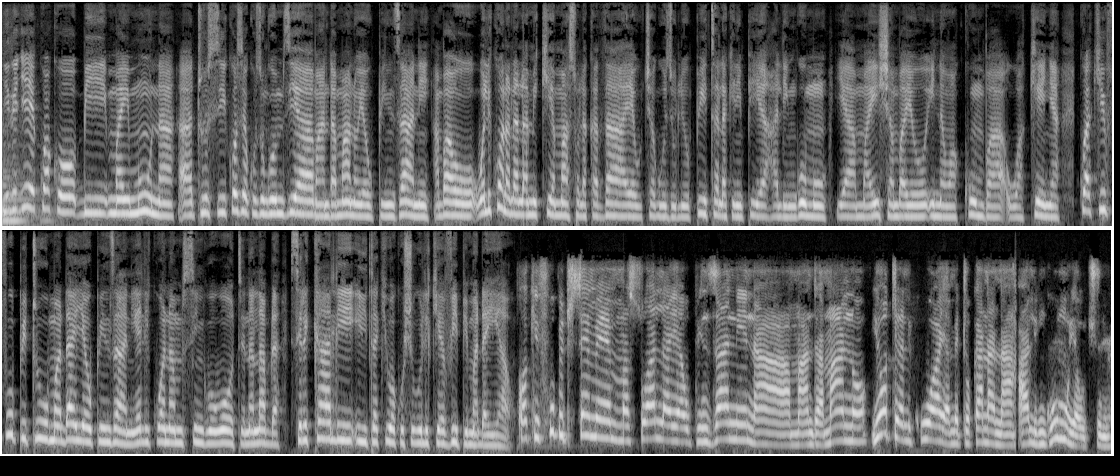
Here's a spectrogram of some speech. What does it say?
Nirejee kwako Bi Maimuna. Uh, tusikose kuzungumzia maandamano ya upinzani ambao walikuwa wanalalamikia maswala kadhaa ya uchaguzi uliopita, lakini pia hali ngumu ya maisha ambayo inawakumba wa Kenya. Kwa kifupi tu, madai ya upinzani yalikuwa na msingi wowote, na labda serikali ilitakiwa kushughulikia vipi madai yao? Kwa kifupi tuseme masuala ya upinzani na maandamano yote yalikuwa yametokana na hali ngumu ya uchumi.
